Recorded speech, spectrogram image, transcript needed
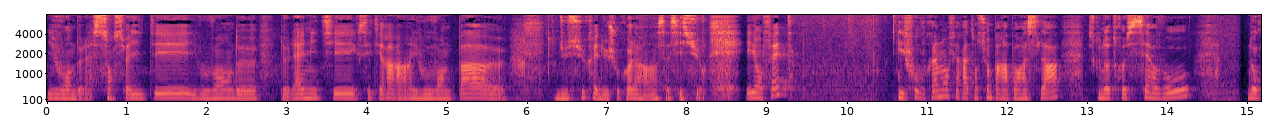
ils vous vendent de la sensualité, ils vous vendent de, l'amitié, etc. Hein. Ils vous vendent pas du sucre et du chocolat, hein, ça c'est sûr. Et en fait, il faut vraiment faire attention par rapport à cela, parce que notre cerveau, donc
